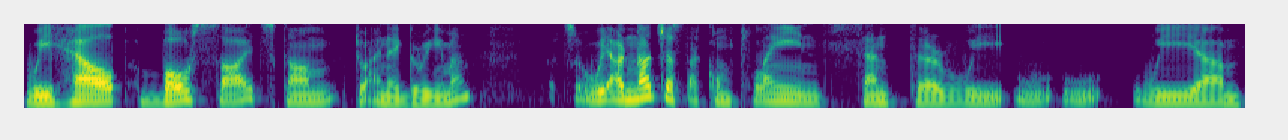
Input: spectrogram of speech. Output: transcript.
We help both sides come to an agreement. So we are not just a complaint center. We we um,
